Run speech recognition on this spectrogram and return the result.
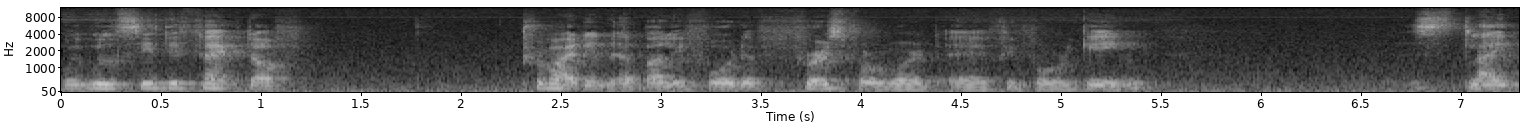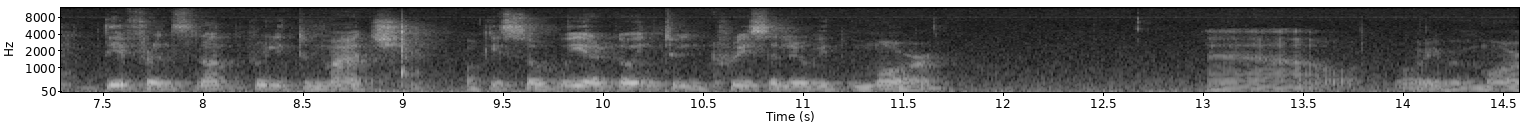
we will see the effect of providing a value for the first forward uh, feed forward gain. Slight difference not really too much. Okay so we are going to increase a little bit more or even more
